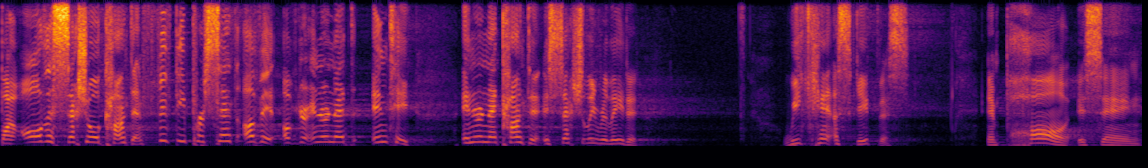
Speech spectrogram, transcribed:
by all the sexual content. 50% of it, of your internet intake, internet content is sexually related. We can't escape this. And Paul is saying,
